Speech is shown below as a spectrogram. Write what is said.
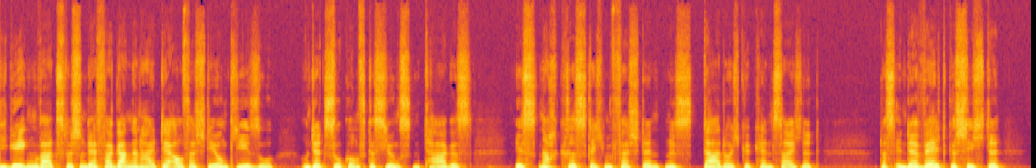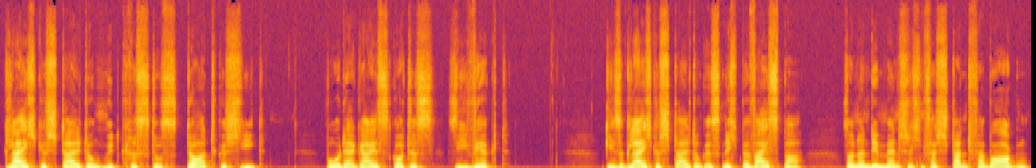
Die Gegenwart zwischen der Vergangenheit der Auferstehung Jesu und der Zukunft des jüngsten Tages ist nach christlichem Verständnis dadurch gekennzeichnet, dass in der Weltgeschichte Gleichgestaltung mit Christus dort geschieht, wo der Geist Gottes sie wirkt. Diese Gleichgestaltung ist nicht beweisbar, sondern dem menschlichen Verstand verborgen,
